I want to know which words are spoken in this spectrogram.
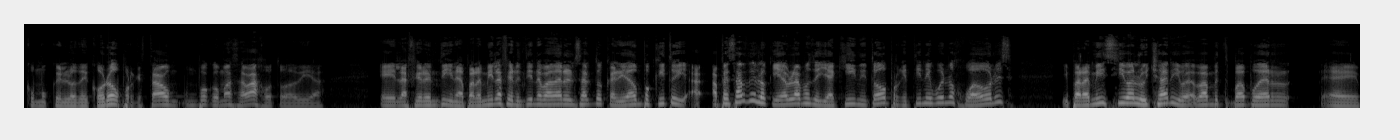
como que lo decoró porque estaba un, poco más abajo todavía. Eh, la Fiorentina, para mí la Fiorentina va a dar el salto de calidad un poquito y a, a pesar de lo que ya hablamos de Yaquín y todo, porque tiene buenos jugadores y para mí sí va a luchar y va, va va a poder eh,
